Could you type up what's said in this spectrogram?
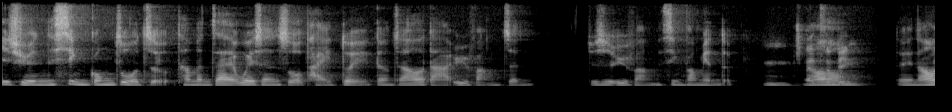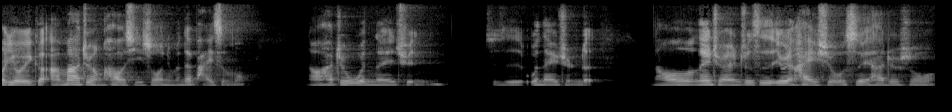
一群性工作者，他们在卫生所排队，等着要打预防针，就是预防性方面的。嗯，艾滋病。对，然后有一个阿妈就很好奇，说：“你们在排什么？”然后他就问那一群，就是问那一群人。然后那群人就是有点害羞，所以他就说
